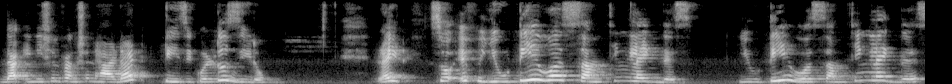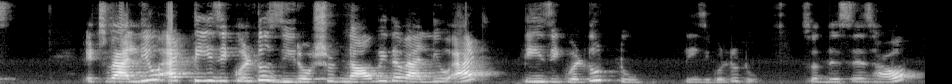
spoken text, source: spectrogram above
the initial function had at t is equal to 0, right? So if ut was something like this, ut was something like this, its value at t is equal to 0 should now be the value at t is equal to 2. T is equal to 2. So this is how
